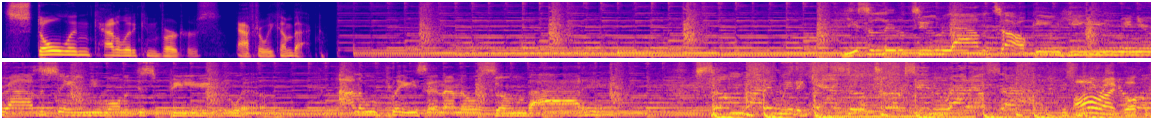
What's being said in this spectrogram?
stolen catalytic converters after we come back. It's a little too loud to talk in here, and your eyes are saying you want to disappear. Well, I know a place and I know somebody. Somebody with a gas up truck sitting right outside. All right, welcome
